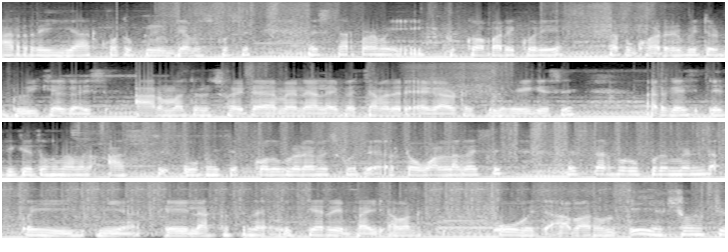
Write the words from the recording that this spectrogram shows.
আর রে ইয়ার কতগুলো ড্যামেজ করছে। তারপর আমি একটু কভারে করি। তারপর ঘরের ভিতর ঢুইকে গাইস আর মাত্র ছয়টা এমএন অ্যালাই আছে, আমাদের এগারোটা কিল হয়ে গেছে। আর গাইস এদিকে তখন আমরা আসছে, ও ভাইছে কতগুলো ড্যামেজ করছে, একটা ওয়াল লাগাইছে। তারপর উপরে মেনটা ওই মিয়া, এই লাগতেছে না, ওই কে ভাই, আমার ও ভাই আবার হলো, এই হেডশট হচ্ছে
